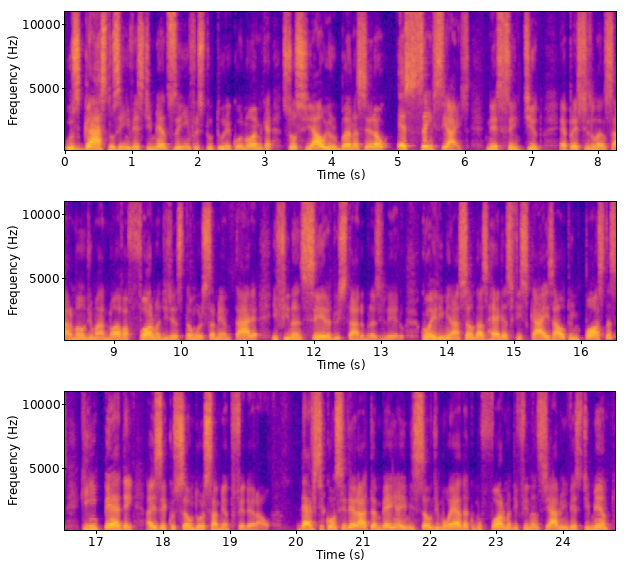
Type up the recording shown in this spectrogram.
os gastos e investimentos em infraestrutura econômica, social e urbana serão essenciais. Nesse sentido, é preciso lançar mão de uma nova forma de gestão orçamentária e financeira do Estado brasileiro, com a eliminação das regras fiscais autoimpostas que impedem a execução do orçamento federal. Deve-se considerar também a emissão de moeda como forma de financiar o investimento,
